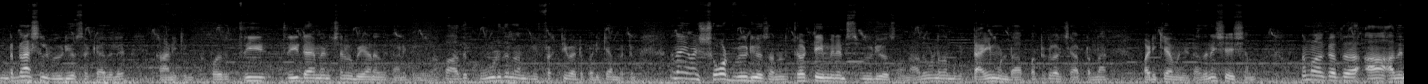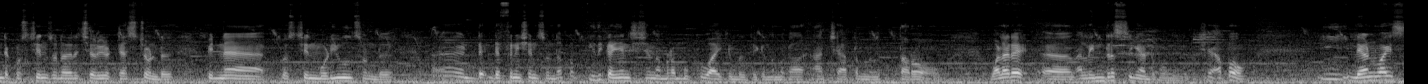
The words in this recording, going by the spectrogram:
ഇന്റർനാഷണൽ വീഡിയോസൊക്കെ അതിൽ കാണിക്കും. അപ്പോൾ ഒരു ത്രീ ത്രീ ഡയമെൻഷണൽ വേ ആണ് അത് കാണിക്കുന്നത്. അപ്പോൾ അത് കൂടുതൽ നമുക്ക് ഇഫക്റ്റീവായിട്ട് പഠിക്കാൻ പറ്റും. എന്നാൽ ഷോർട്ട് വീഡിയോസാണ് ഒരു തേർട്ടി മിനിറ്റ്സ് വീഡിയോസാണ് അതുകൊണ്ട് നമുക്ക് ടൈമുണ്ട് ആ പർട്ടിക്കുലർ ചാപ്റ്ററിനെ പഠിക്കാൻ വേണ്ടിയിട്ട്. അതിനുശേഷം നമ്മൾക്കത് ആ അതിന്റെ ക്വസ്റ്റ്യൻസ് ഉണ്ട് അതിന് ചെറിയൊരു ടെസ്റ്റ് ഉണ്ട്. പിന്നെ ക്വസ്റ്റ്യൻ മൊഡ്യൂൾസ് ഉണ്ട്. ഡെഫിനിഷൻസ് ഉണ്ട്. അപ്പം ഇത് കഴിഞ്ഞതിന് ശേഷം നമ്മുടെ ബുക്ക് വായിക്കുമ്പോഴത്തേക്കും നമുക്ക് ആ ചാപ്റ്റർ നല്ല തറോ വളരെ നല്ല ഇൻട്രസ്റ്റിംഗ് ആയിട്ട് പോകുന്നുണ്ട് പക്ഷേ അപ്പോൾ ഈ ലേൺ വൈസ്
